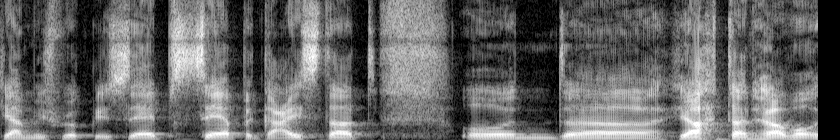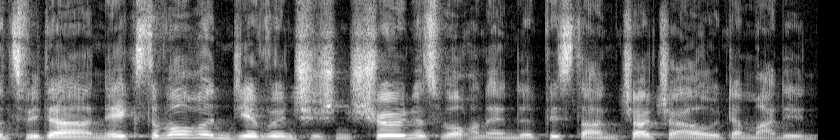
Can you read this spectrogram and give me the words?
die haben mich wirklich selbst sehr begeistert. Und äh, ja, dann hören wir uns wieder nächste Woche. Und dir wünsche ich ein schönes Wochenende. Bis dann. Ciao, ciao. Ciao, der Martin.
